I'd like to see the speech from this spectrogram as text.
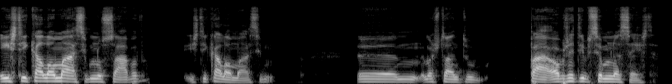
a esticá-lo ao máximo no sábado. Esticá-lo ao máximo. Uh, mas, portanto, pá, objetivo sempre na sexta.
